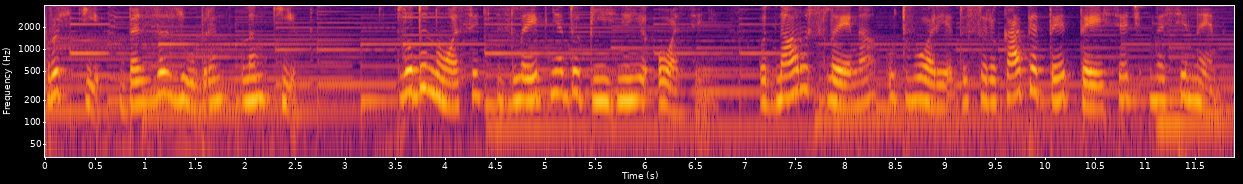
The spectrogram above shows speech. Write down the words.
прості, без зазубрин, ламкі. Плодоносить з липня до пізньої осені. Одна рослина утворює до 45 тисяч насінин.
